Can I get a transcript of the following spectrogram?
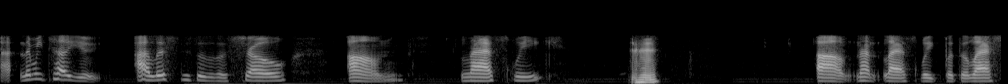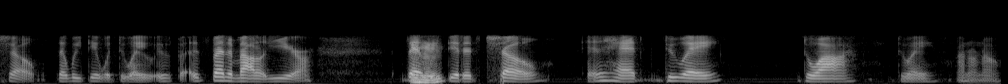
uh, let me tell you, I listened to the show um last week. Mhm. Um not last week, but the last show that we did with Due. It's, it's been about a year that we Mhm. did a show and had Due Dua Due, I don't know.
